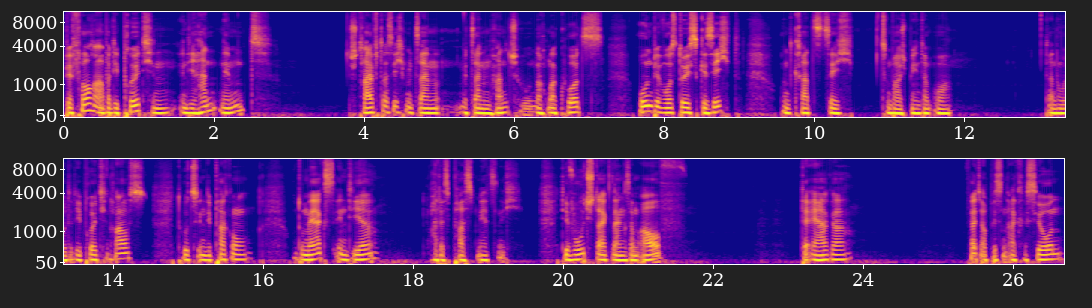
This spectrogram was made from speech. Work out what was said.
Bevor er aber die Brötchen in die Hand nimmt, streift er sich mit seinem, mit seinem Handschuh nochmal kurz unbewusst durchs Gesicht und kratzt sich zum Beispiel hinterm Ohr. Dann holt er die Brötchen raus, tut sie in die Packung und du merkst in dir, ah, das passt mir jetzt nicht. Die Wut steigt langsam auf, der Ärger, vielleicht auch ein bisschen Aggression.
